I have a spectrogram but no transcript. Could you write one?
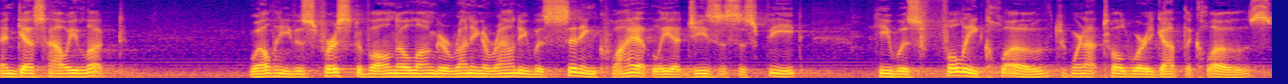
and guess how he looked? Well, he was first of all no longer running around, he was sitting quietly at Jesus' feet. He was fully clothed. We're not told where he got the clothes.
